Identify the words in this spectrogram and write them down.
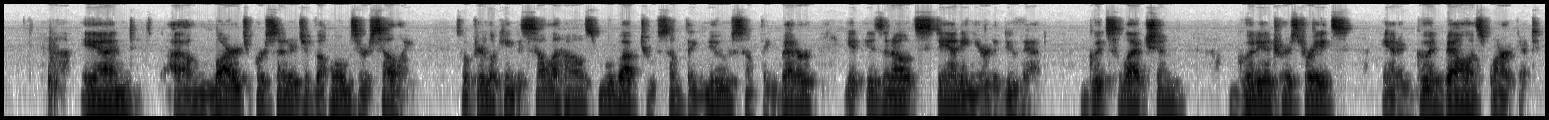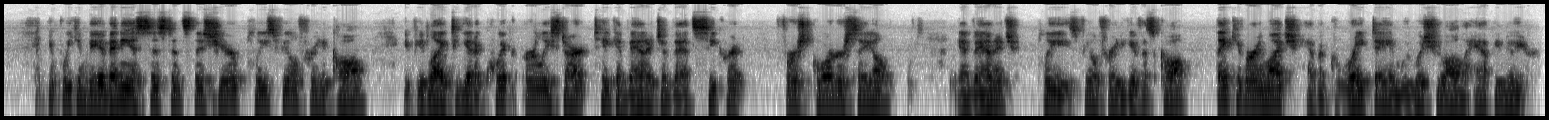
And a large percentage of the homes are selling. So if you're looking to sell a house, move up to something new, something better, it is an outstanding year to do that. Good selection, good interest rates, and a good balanced market. If we can be of any assistance this year, please feel free to call. If you'd like to get a quick early start, take advantage of that secret first quarter sale advantage, please feel free to give us a call. Thank you very much. Have a great day, and we wish you all a Happy New Year.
